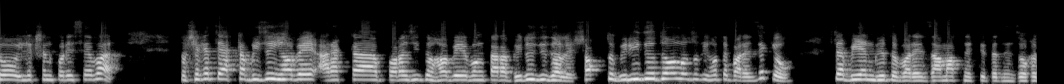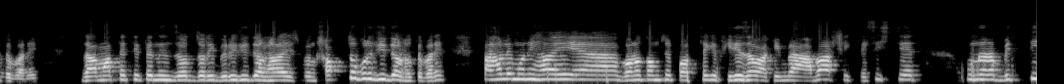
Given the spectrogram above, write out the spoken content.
তো ইলেকশন করেছে এবার। তো সেক্ষেত্রে একটা বিজয়ী হবে আর একটা পরাজিত হবে এবং তারা বিরোধী দলে, শক্ত বিরোধী দলও যদি হতে পারে, যে কেউ সেটা বিএনপি হতে পারে জামাত নেতৃত্বাধীন জোট হতে পারে জামাত নেতৃত্বাধীন জোট যদি বিরোধী দল হয় এবং শক্ত বিরোধী দল হতে পারে তাহলে মনে হয় গণতন্ত্রের পথ থেকে ফিরে যাওয়া কিংবা আবার সেই ফেসিস্টের পুনরাবৃত্তি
